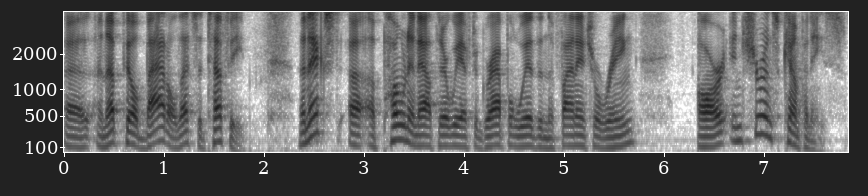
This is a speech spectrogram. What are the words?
uh, an uphill battle, that's a toughie. The next uh, opponent out there we have to grapple with in the financial ring are insurance companies.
